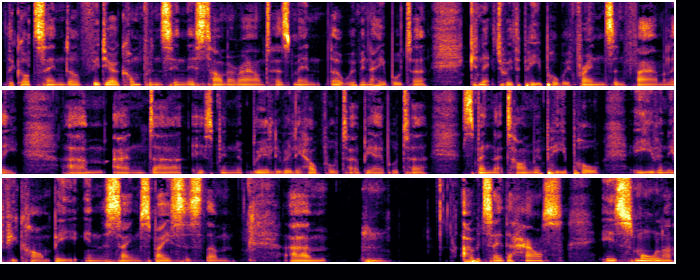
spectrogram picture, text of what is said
the godsend of video conferencing this time around has meant that we've been able to connect with people, with friends and family, um, and uh, it's been really really helpful to be able to spend that time with people, even if you can't be in the same space as them them. Um, I would say the house is smaller.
